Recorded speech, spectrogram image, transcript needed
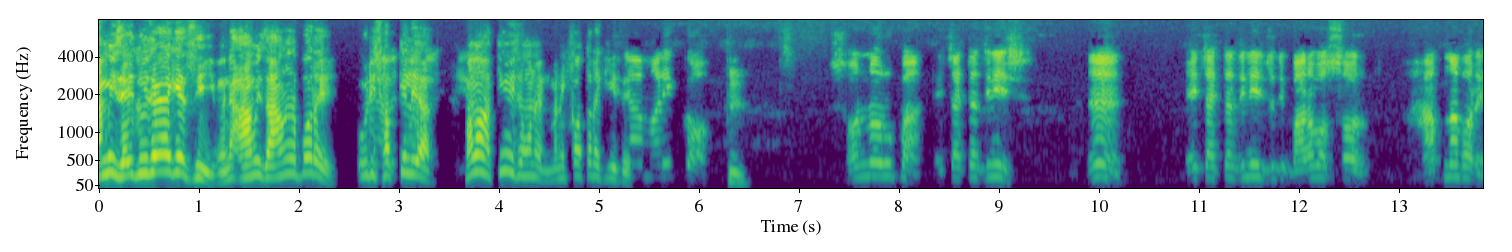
আমি যেই দুই জায়গায় গেছি মানে আমি জানার পরে ওইটি সব ক্লিয়ার মামা কি হয়েছে মনেন মানে কতটা কি হয়েছে? হুম। স্বর্ণ রূপা এই চারটা জিনিস হ্যাঁ? এই চারটা জিনিস যদি বারো বছর হাত না পড়ে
